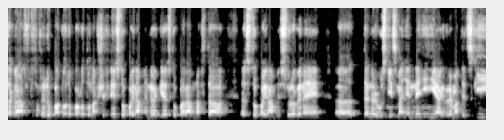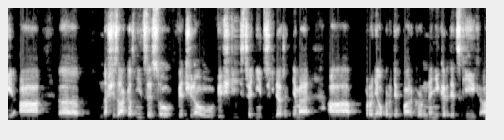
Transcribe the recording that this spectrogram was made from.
tak na nás už to samozřejmě dopadlo, dopadlo to na všechny, stoupají nám energie, stoupá nám nafta, eh, stoupají nám i suroviny. Uh, ten růst nicméně není nijak dramatický a uh, naši zákazníci jsou většinou vyšší střední třída, řekněme, a pro ně opravdu těch pár korun není kritických a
